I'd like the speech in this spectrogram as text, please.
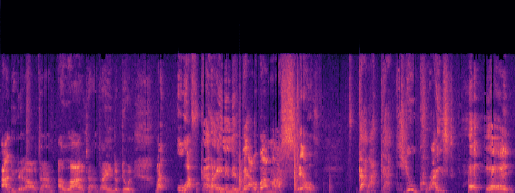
I do that all the time. A lot of times. I end up doing it. I'm like, oh, I forgot I ain't in this battle by myself. God, I got you, Christ. Hey, hey.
